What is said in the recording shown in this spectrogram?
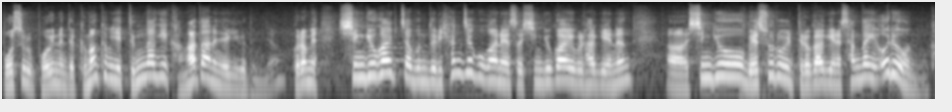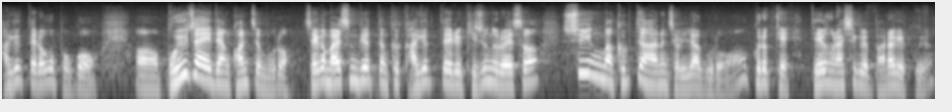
모습을 보이는데 그만큼 이제 등락이 강하다는 얘기거든요. 그러면 신규 가입자분들이 현재 구간에서 신규 가입을 하기에는 어, 신규 매수를 들어가기에는 상당히 어려운 가격대라고 보고 어, 보유자에 대한 관점으로 제가 말씀드렸던 그 가격대를 기준으로 해서 수익만 극대화하는 전략으로 그렇게 대응을 하시길 바라겠고요.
